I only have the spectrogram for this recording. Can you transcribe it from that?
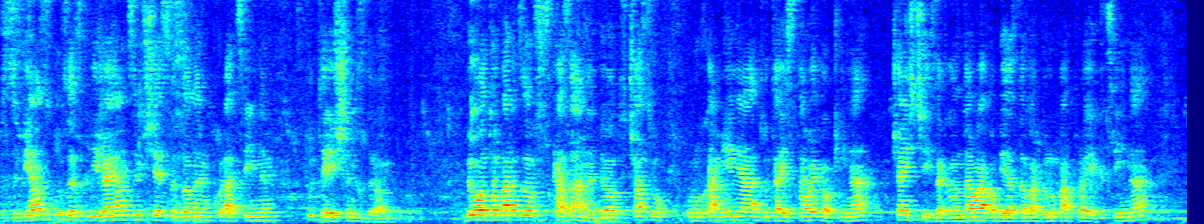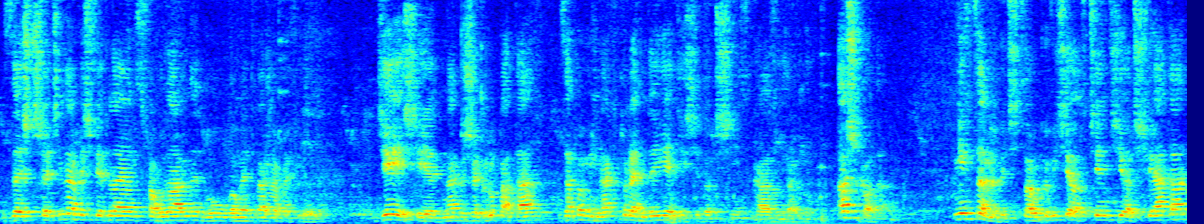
w związku ze zbliżającym się sezonem kuracyjnym w tutejszym zdrowiu. Było to bardzo wskazane, by od czasu uruchamienia tutaj stałego kina częściej zaglądała objazdowa grupa projekcyjna ze Szczecina wyświetlając fabularne, długometrażowe filmy. Dzieje się jednak, że grupa ta zapomina, którędy jedzie się do Trzcińska zdrowiu. A szkoda. Nie chcemy być całkowicie odcięci od świata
